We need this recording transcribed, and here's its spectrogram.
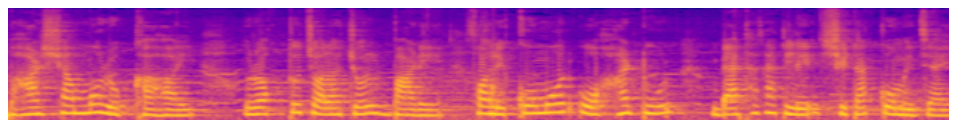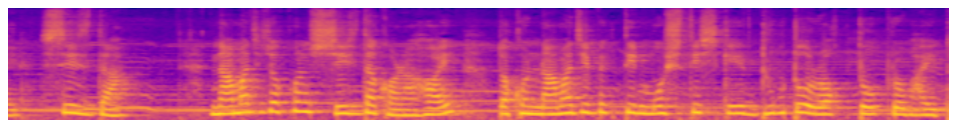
ভারসাম্য রক্ষা হয়। রক্ত চলাচল বাড়ে। ফলে কোমর ও হাঁটুর ব্যথা থাকলে সেটা কমে যায়। সিজদা। নামাজে যখন সিজদা করা হয়, তখন নামাজি ব্যক্তির মস্তিষ্কে দ্রুত রক্ত প্রবাহিত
